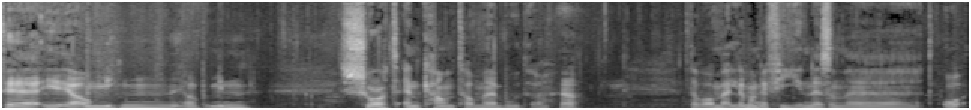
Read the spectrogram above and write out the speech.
Til, ja, og min, ja, min short encounter med Bodø. Ja. Det var veldig mange fine sånne og,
